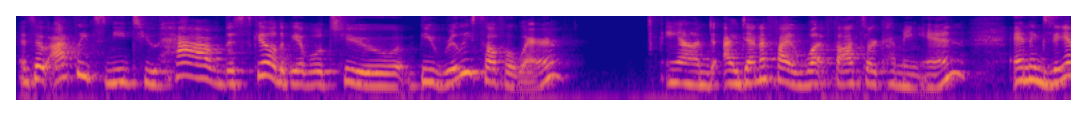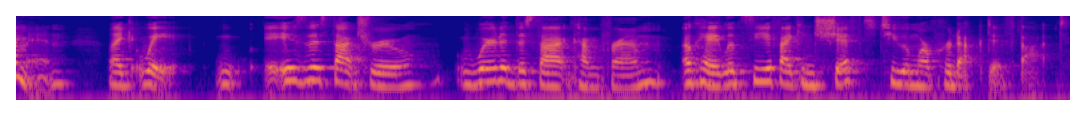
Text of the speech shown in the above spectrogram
And so athletes need to have the skill to be able to be really self aware and identify what thoughts are coming in and examine like, wait, is this thought true? Where did this thought come from? Okay, let's see if I can shift to a more productive thought.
